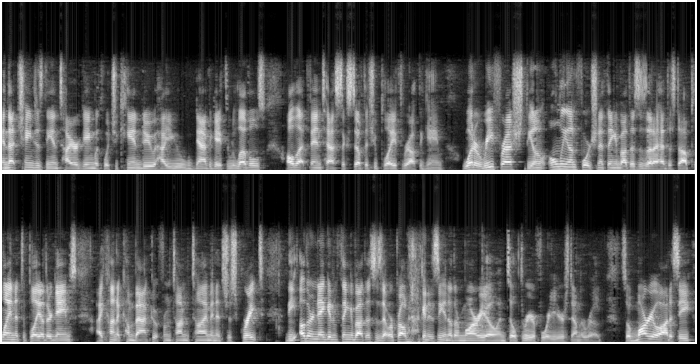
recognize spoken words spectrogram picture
And that changes the entire game with what you can do, how you navigate through levels, all that fantastic stuff that you play throughout the game. What a refresh. The only unfortunate thing about this is that I had to stop playing it to play other games. I kind of come back to it from time to time, and it's just great. The other negative thing about this is that we're probably not going to see another Mario until three or four years down the road. So Mario Odyssey,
